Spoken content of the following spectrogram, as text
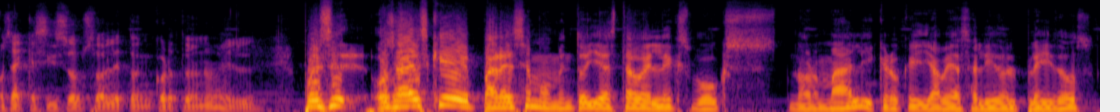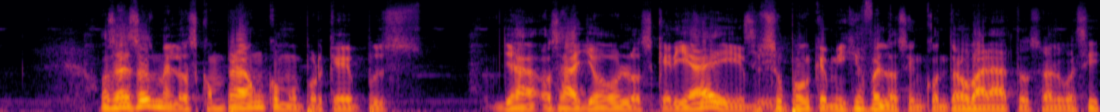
O sea, que se hizo obsoleto en corto, ¿no? El... Pues, eh, o sea, es que para ese momento ya estaba el Xbox normal y creo que ya había salido el Play 2. O sea, esos me los compraron como porque, pues, ya, o sea, yo los quería y Sí. supongo que mi jefe los encontró baratos o algo así.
